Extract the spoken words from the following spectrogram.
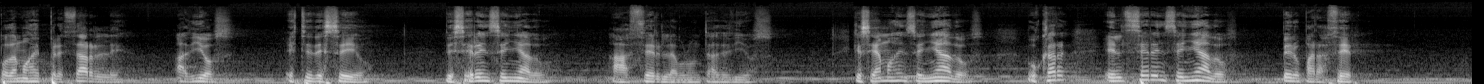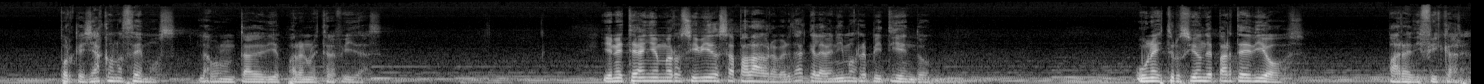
podamos expresarle a Dios este deseo de ser enseñado a hacer la voluntad de Dios. Que seamos enseñados, buscar el ser enseñados, pero para hacer. Porque ya conocemos la voluntad de Dios para nuestras vidas. Y en este año hemos recibido esa palabra, ¿verdad? Que la venimos repitiendo. Una instrucción de parte de Dios para edificar.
